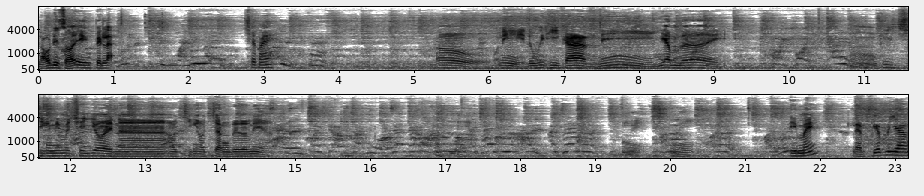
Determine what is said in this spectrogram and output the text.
หลาดินสอเองเป็นละ ใช่ไหมโอ้นี่ดูวิธีการนี่เยี่ยมเลยพี่ชิงนี่ไม่ใช่ย่อยนะ เอาจริงเอาจังเดินเนี่ยนี่นี่ดีไหมแหลมเปียบหรือยัง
